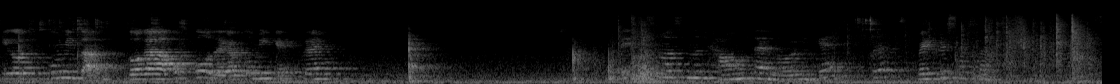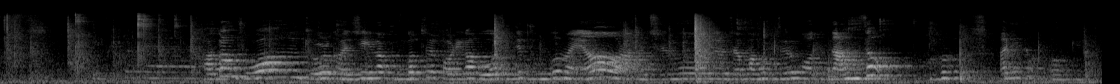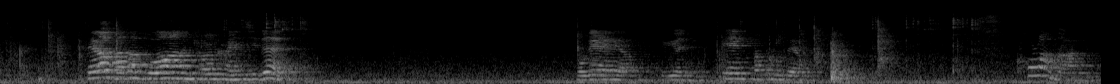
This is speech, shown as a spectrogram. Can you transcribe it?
이거 꾸미자. 너가 뽑고 내가 꾸미게. 그래. Merry Christmas는 가운데 넣을게. 그래. Merry Christmas. 좋아하는 겨울 간식이나 군것질거리가 무엇인지 궁금해요. 라는 질문을 제가 방금 들은 것 같은데 아니죠? 아니죠? 오케이. 제가 가장 좋아하는 겨울 간식은 뭐게요? 유연이. 예, 맞춰보세요. 코라는 아니지.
